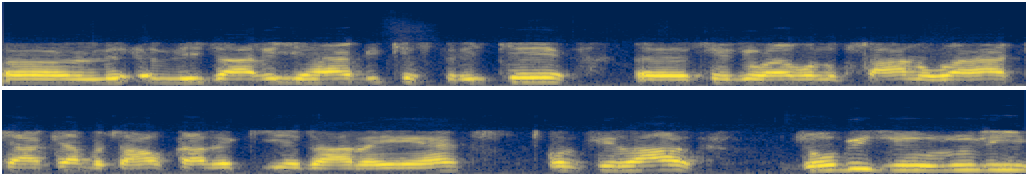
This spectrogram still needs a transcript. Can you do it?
ली जा रही है अभी किस तरीके से जो है वो नुकसान हुआ है क्या क्या बचाव कार्य किए जा रहे हैं। और फ़िलहाल जो भी ज़रूरी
